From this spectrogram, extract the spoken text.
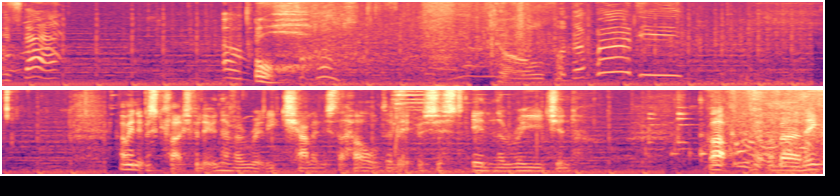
It's there. Oh, Go for the birdie. I mean it was close, but it never really challenged the hole, did it? It was just in the region. But we got the birdie.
